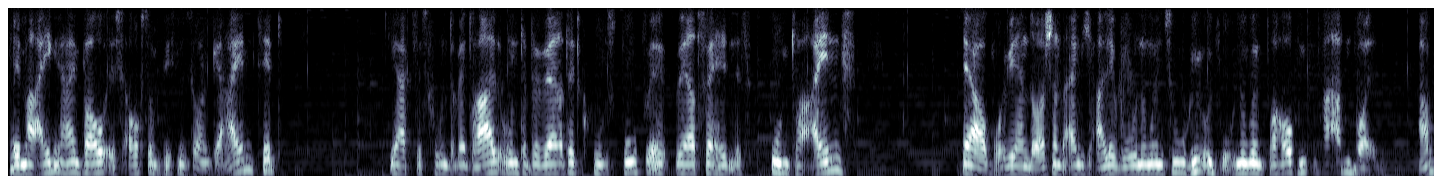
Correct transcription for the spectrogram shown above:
Helma Eigenheimbau ist auch so ein bisschen so ein Geheimtipp. Die Aktie ist fundamental unterbewertet, Kurs-Buchwertverhältnis unter 1. Ja, obwohl wir in Deutschland eigentlich alle Wohnungen suchen und Wohnungen brauchen und haben wollen. Ja.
